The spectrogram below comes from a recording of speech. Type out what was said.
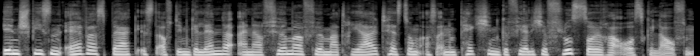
In Spießen-Elversberg ist auf dem Gelände einer Firma für Materialtestung aus einem Päckchen gefährliche Flusssäure ausgelaufen.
